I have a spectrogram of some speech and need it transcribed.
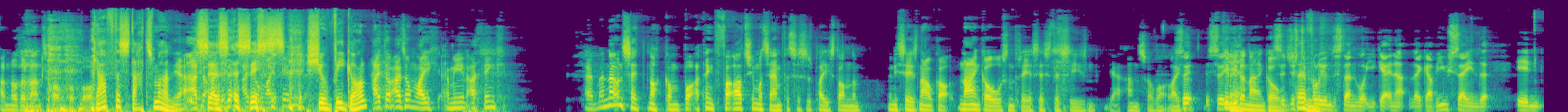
another rant about football, Gav the stats man Yeah, I don't- I says don't- I don't assists like should be gone. I don't. I don't like. I mean, I think. Um, and no one said not gone, but I think far too much emphasis is placed on them. When he says now got nine goals and three assists this season, yeah, and so what? Like, So, so give me the nine goals. So just Fair to fully understand what you're getting at there, Gav, you saying that in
